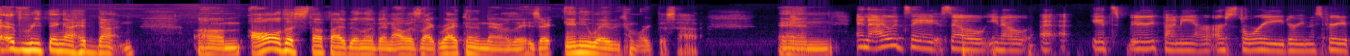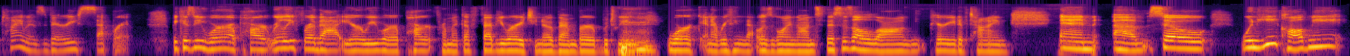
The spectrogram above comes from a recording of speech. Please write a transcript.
everything I had done, um, all the stuff I'd been living, I was like right then and there, like, is there any way we can work this out? And and I would say so. You know, uh, it's very funny. Our, our story during this period of time is very separate because we were apart really for that year. We were apart from like a February to November between mm-hmm. work and everything that was going on. So this is a long period of time. And um, so when he called me,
